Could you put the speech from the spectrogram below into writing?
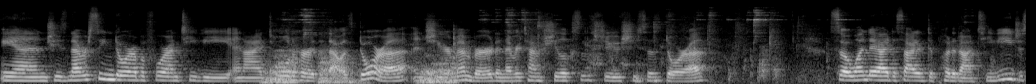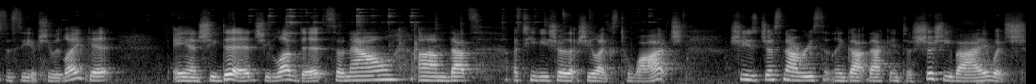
And she's never seen Dora before on TV. And I told her that that was Dora, and she remembered. And every time she looks at the shoes, she says Dora. So one day I decided to put it on TV just to see if she would like it. And she did. She loved it. So now um, that's a TV show that she likes to watch. She's just now recently got back into Shushybye, which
